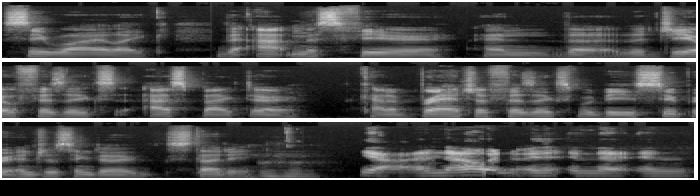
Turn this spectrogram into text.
see why like the atmosphere and the the geophysics aspect or kind of branch of physics would be super interesting to study. Mm-hmm. Yeah, and now in, in, in the in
